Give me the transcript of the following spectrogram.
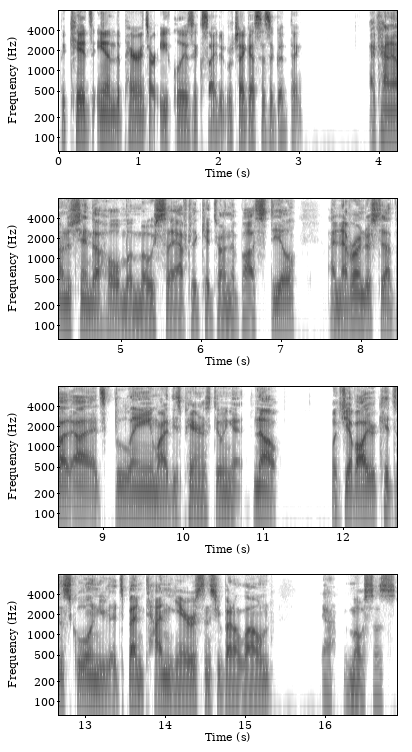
the kids and the parents are equally as excited, which I guess is a good thing. I kind of understand the whole mimosa after the kids are on the bus deal. I never understood. I thought ah, it's lame. Why are these parents doing it? No. Once you have all your kids in school and you, it's been ten years since you've been alone, yeah, mimosas.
